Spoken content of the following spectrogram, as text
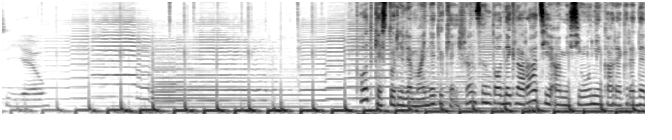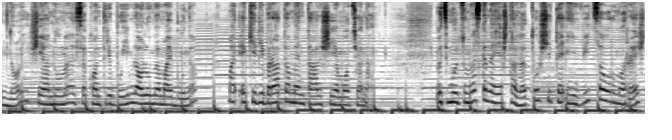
Și eu. Podcasturile Mind Education sunt o declarație a misiunii în care credem noi și anume să contribuim la o lume mai bună, mai echilibrată mental și emoțional. Îți mulțumesc că ne ești alături și te invit să urmărești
